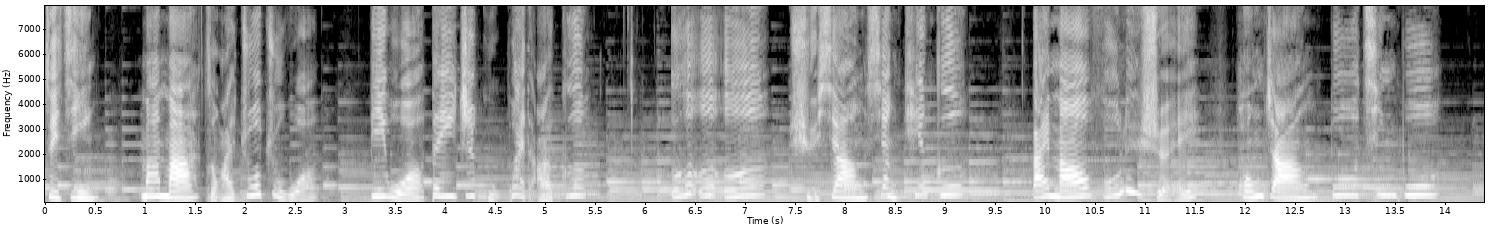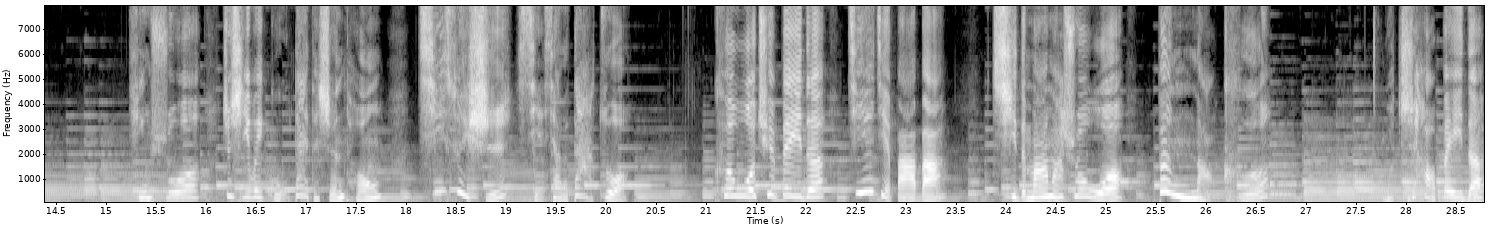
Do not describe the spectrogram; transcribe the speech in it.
最近，妈妈总爱捉住我。逼我背一支古怪的儿歌，鹅鹅鹅，曲项向天歌，白毛浮绿水，红掌拨清波。听说这是一位古代的神童七岁时写下的大作，可我却背得结结巴巴，气得妈妈说我笨脑壳。我只好背得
